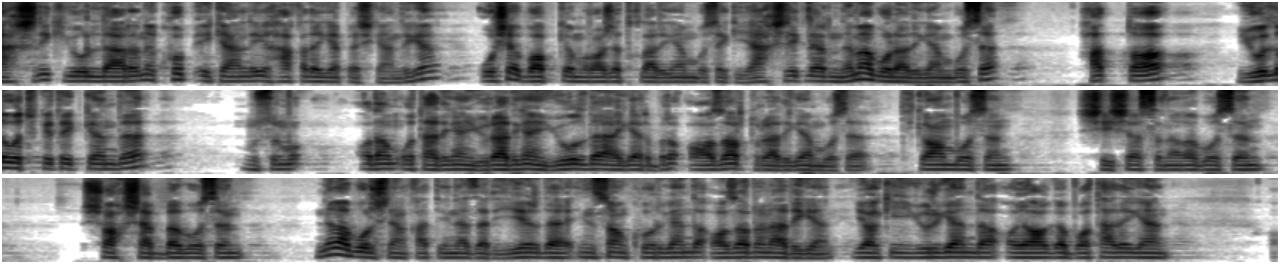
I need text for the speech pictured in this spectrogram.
yaxshilik yo'llarini ko'p ekanligi haqida gaplashgandiga o'sha bobga murojaat qiladigan bo'lsak yaxshiliklar nima bo'ladigan bo'lsa hatto yo'lda o'tib ketayotganda musulmon odam o'tadigan yuradigan yo'lda agar bir ozor turadigan bo'lsa tikon bo'lsin shisha sinig'i bo'lsin shox shabba bo'lsin nima bo'lishidan qat'iy nazar yerda inson ko'rganda ozorlanadigan yoki yurganda oyog'iga botadigan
